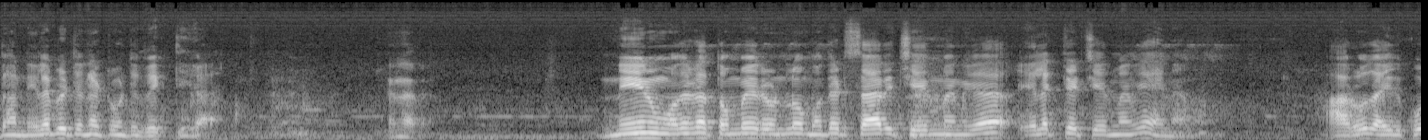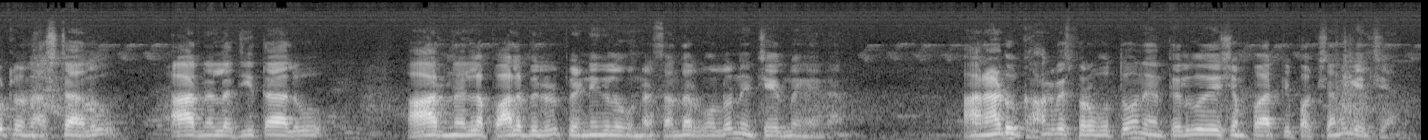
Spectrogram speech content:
దాన్ని నిలబెట్టినటువంటి వ్యక్తిగా అన్నారు. నేను మొదట తొంభై రెండులో మొదటిసారి చైర్మన్గా ఎలక్టెడ్ చైర్మన్గా అయినాను. ఆ రోజు ఐదు కోట్ల నష్టాలు ఆరు నెలల జీతాలు ఆరు నెలల పాల బిల్లులు పెండింగ్లో ఉన్న సందర్భంలో నేను చైర్మన్ అయినాను. ఆనాడు కాంగ్రెస్ ప్రభుత్వం నేను తెలుగుదేశం పార్టీ పక్షాన్ని గెలిచాను.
